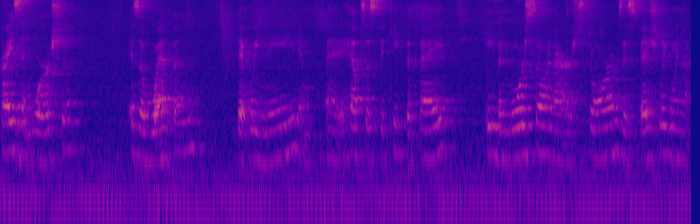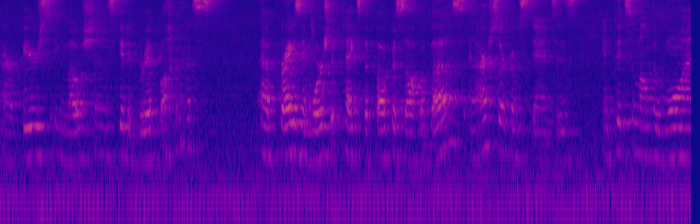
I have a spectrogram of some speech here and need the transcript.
Praise and worship is a weapon that we need, and it helps us to keep the faith. even more so in our storms, especially when our fierce emotions get a grip on us. Uh, praise and worship takes the focus off of us and our circumstances and puts them on the one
